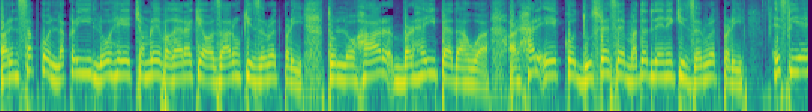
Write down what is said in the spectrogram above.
اور ان سب کو لکڑی، لوہے، چمڑے وغیرہ کے اوزاروں کی ضرورت پڑی۔ تو لوہار بڑھئی پیدا ہوا، اور ہر ایک کو دوسرے سے مدد لینے کی ضرورت پڑی۔ اس لیے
